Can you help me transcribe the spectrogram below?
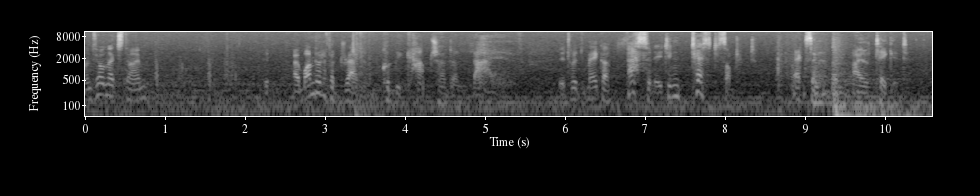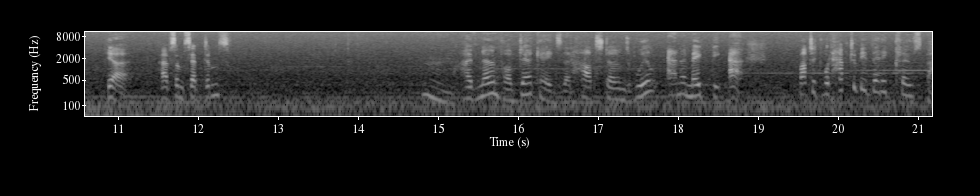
Until next time. I wonder if a dragon could be captured alive. It would make a fascinating test subject. Excellent. I'll take it. Here, have some symptoms. Hmm, I've known for decades that heartstones will animate the ash, but it would have to be very close by.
